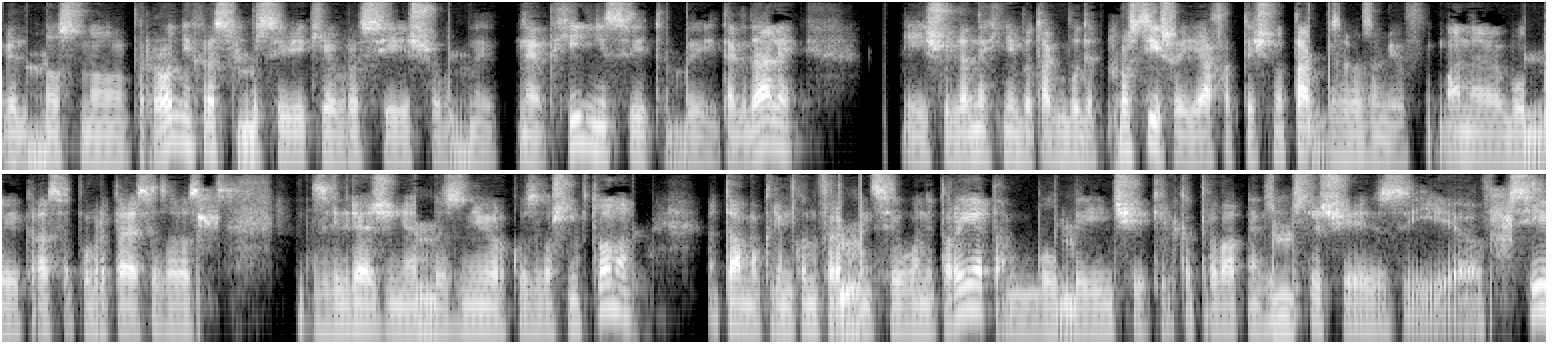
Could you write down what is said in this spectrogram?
відносно природних ресурсів, які в Росії, що вони необхідні світові і так далі. І що для них ніби так буде простіше. Я фактично так зрозумів. У мене були якраз я повертаюся зараз з відрядження з Нью-Йорку з Вашингтона. Там, окрім конференції, вони парає, там були інші кілька приватних зустрічей, з- і е, всі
